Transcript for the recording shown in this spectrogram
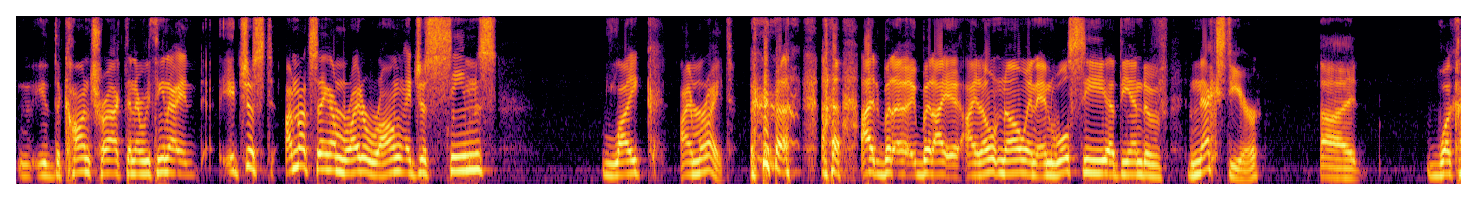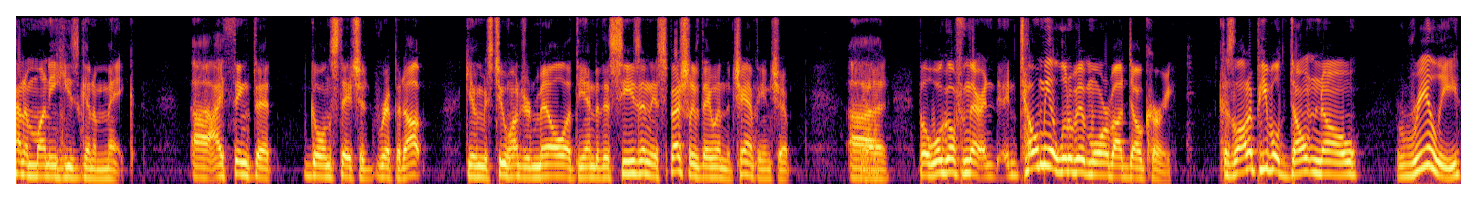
the contract and everything. I, it just, I'm not saying I'm right or wrong. It just seems like I'm right. I, but uh, but I I don't know, and, and we'll see at the end of next year uh, what kind of money he's going to make. Uh, I think that Golden State should rip it up, give him his 200 mil at the end of this season, especially if they win the championship. Uh, But we'll go from there. And, and tell me a little bit more about Dell Curry, because a lot of people don't know really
